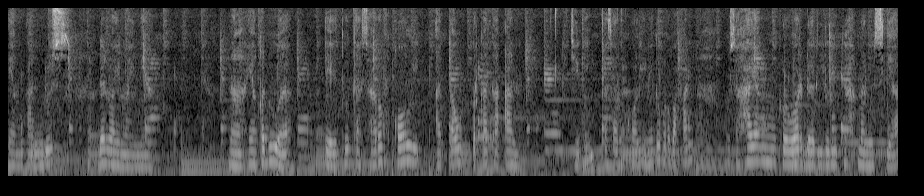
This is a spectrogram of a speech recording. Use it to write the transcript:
yang tandus dan lain-lainnya. Nah, yang kedua yaitu tasaruf koli atau perkataan. Jadi, tasaruf koli ini tuh merupakan usaha yang keluar dari lidah manusia.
